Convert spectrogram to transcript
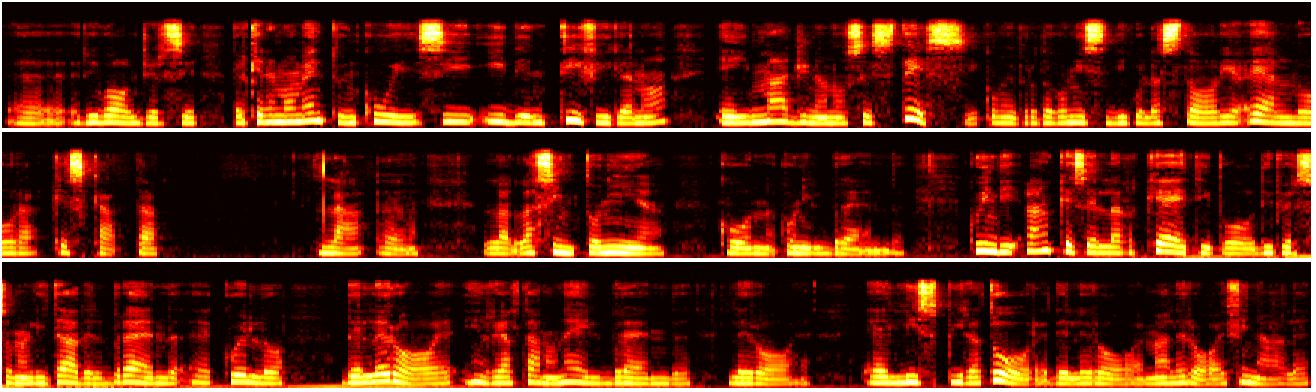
eh, rivolgersi, perché nel momento in cui si identificano e immaginano se stessi come protagonisti di quella storia, è allora che scatta la, eh, la, la sintonia con, con il brand. Quindi anche se l'archetipo di personalità del brand è quello dell'eroe, in realtà non è il brand l'eroe, è l'ispiratore dell'eroe, ma l'eroe finale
